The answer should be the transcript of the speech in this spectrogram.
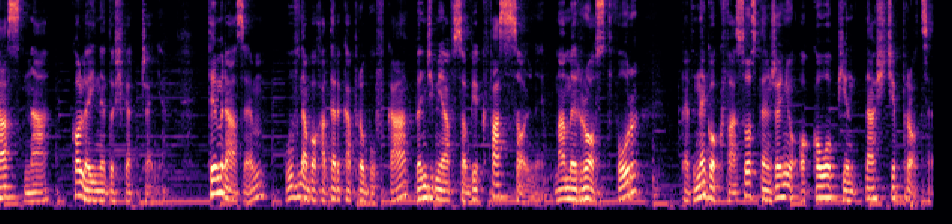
Czas na kolejne doświadczenie. Tym razem główna bohaterka probówka będzie miała w sobie kwas solny. Mamy roztwór pewnego kwasu o stężeniu około 15%.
